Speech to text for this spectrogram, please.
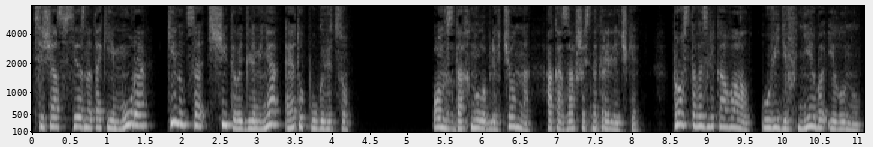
Сейчас все знатоки Мура кинутся считывать для меня эту пуговицу. Он вздохнул облегченно, оказавшись на крылечке. Просто возликовал, увидев небо и луну.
